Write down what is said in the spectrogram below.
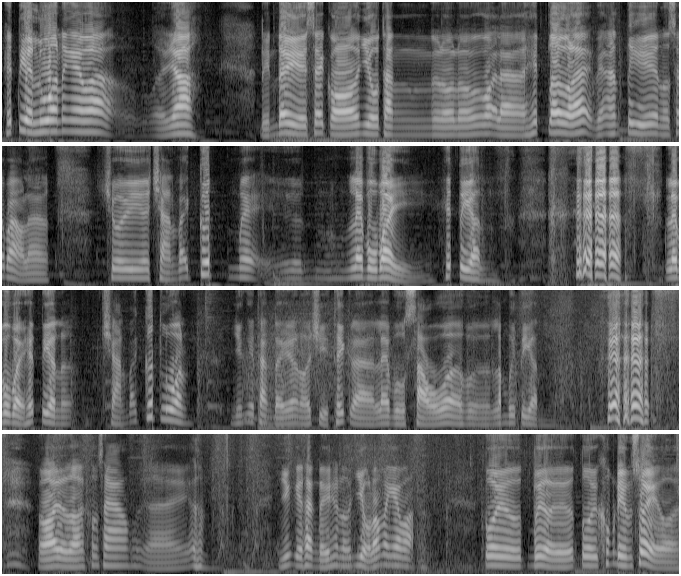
Hết tiền luôn anh em ạ. Đấy nhá. Đến đây sẽ có nhiều thằng nó, nó gọi là hater đấy. Với anti ấy, nó sẽ bảo là Chơi chán vãi cứt mẹ Level 7 hết tiền. Level 7 hết tiền Chán vãi cứt luôn. Những cái thằng đấy nó chỉ thích là level 6 50 ờ, tiền. Rồi được rồi không sao. Đấy. Những cái thằng đấy nó nhiều lắm anh em ạ. Tôi, bây giờ tôi không đếm xuể rồi.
